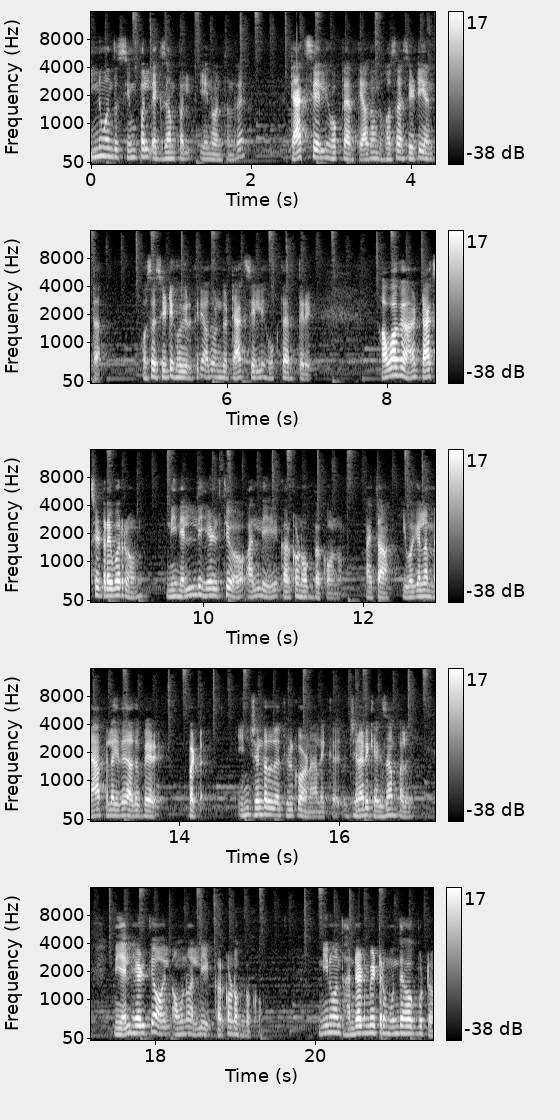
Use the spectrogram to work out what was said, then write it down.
ಇನ್ನೂ ಒಂದು ಸಿಂಪಲ್ ಎಕ್ಸಾಂಪಲ್ ಏನು ಅಂತಂದರೆ ಟ್ಯಾಕ್ಸಿಯಲ್ಲಿ ಹೋಗ್ತಾ ಇರ್ತೀವಿ ಯಾವುದೋ ಒಂದು ಹೊಸ ಸಿಟಿ ಅಂತ. ಹೊಸ ಸಿಟಿಗೆ ಹೋಗಿರ್ತೀರಿ ಅದೊಂದು ಟ್ಯಾಕ್ಸಿಯಲ್ಲಿ ಹೋಗ್ತಾ ಇರ್ತೀರಿ. ಆವಾಗ ಟ್ಯಾಕ್ಸಿ ಡ್ರೈವರು ನೀನು ಎಲ್ಲಿ ಹೇಳ್ತೀಯೋ ಅಲ್ಲಿ ಕರ್ಕೊಂಡು ಹೋಗ್ಬೇಕು ಅವನು, ಆಯಿತಾ? ಇವಾಗೆಲ್ಲ ಮ್ಯಾಪ್ ಎಲ್ಲ ಇದೆ, ಅದು ಬೇರೆ. ಬಟ್ ಇನ್ ಜನರಲ್ ತಿಳ್ಕೊಳ್ಳೋಣ ಲೈಕ್ ಜನರಿಕ್ ಎಕ್ಸಾಂಪಲ್ ನೀನು ಎಲ್ಲಿ ಹೇಳ್ತೀಯೋ ಅಲ್ಲಿ ಅವನು ಅಲ್ಲಿ ಕರ್ಕೊಂಡು ಹೋಗ್ಬೇಕು. ನೀನು ಒಂದು ಹಂಡ್ರೆಡ್ ಮೀಟ್ರ್ ಮುಂದೆ ಹೋಗ್ಬಿಟ್ಟು,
